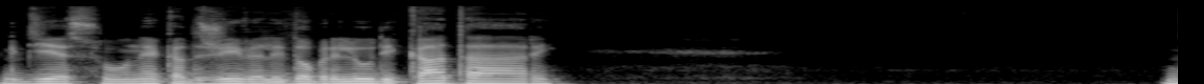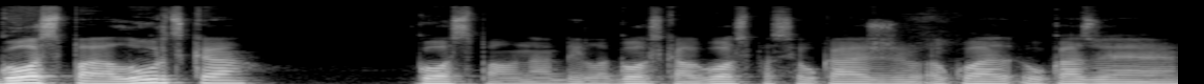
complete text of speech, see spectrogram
gdje su nekad živjeli dobri ljudi Katari. gospa Lurdska, gospa ona bila, gos kao gospa se ukazuje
